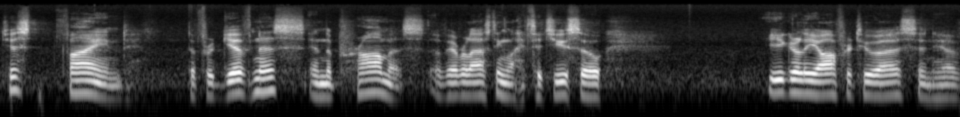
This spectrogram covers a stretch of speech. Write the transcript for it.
just find the forgiveness and the promise of everlasting life that you so eagerly offer to us and have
